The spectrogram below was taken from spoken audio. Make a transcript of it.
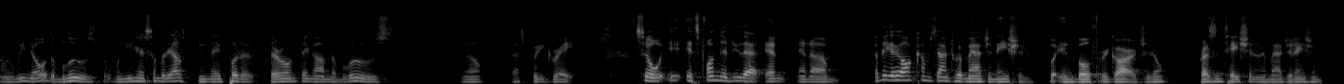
I mean we know the blues, but when you hear somebody else when they put a, their own thing on the blues, you know, that's pretty great. So it, it's fun to do that, and and um, I think it all comes down to imagination, but in both regards, you know, presentation and imagination.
